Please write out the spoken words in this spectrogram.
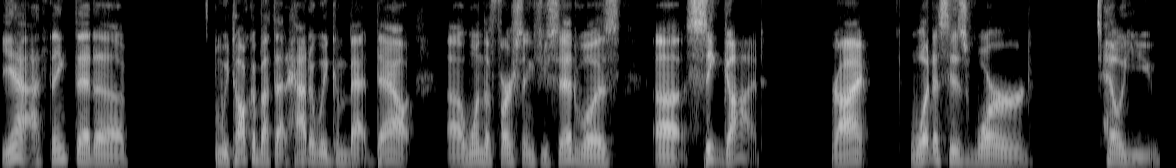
yeah i think that uh we talk about that. How do we combat doubt? Uh one of the first things you said was uh seek god right what does his word tell you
